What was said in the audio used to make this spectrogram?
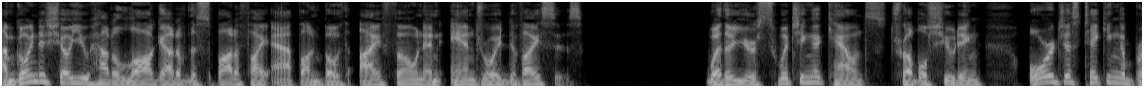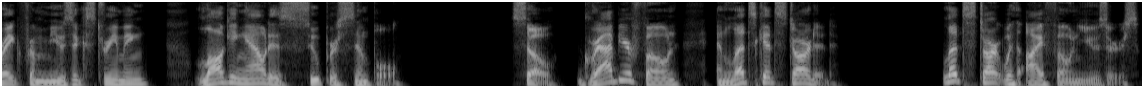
I'm going to show you how to log out of the Spotify app on both iPhone and Android devices. Whether you're switching accounts, troubleshooting, or just taking a break from music streaming, logging out is super simple. So, grab your phone and let's get started. Let's start with iPhone users.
